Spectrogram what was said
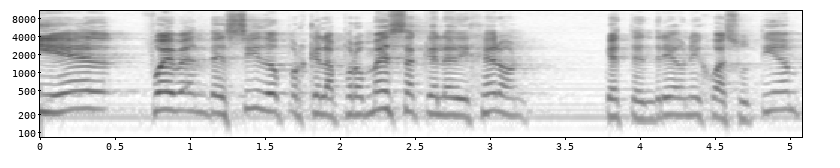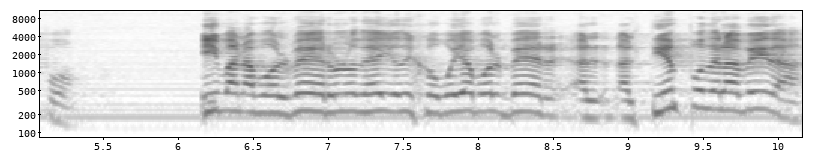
Y él fue bendecido porque la promesa que le dijeron que tendría un hijo a su tiempo, iban a volver, uno de ellos dijo, voy a volver al, tiempo de la vida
